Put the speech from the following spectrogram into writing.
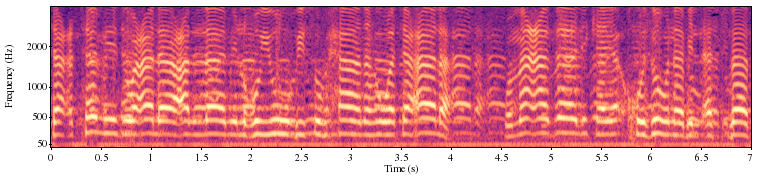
تعتمد على علام الغيوب سبحانه وتعالى ومع ذلك يأخذون بالأسباب.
